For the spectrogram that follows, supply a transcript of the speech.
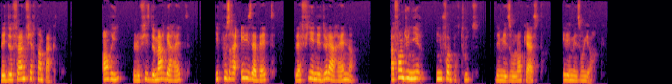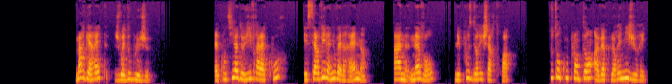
Les deux femmes firent un pacte. Henri, le fils de Margaret, épousera Élisabeth, la fille aînée de la reine, afin d'unir une fois pour toutes les maisons Lancastre et les maisons York. Margaret jouait double jeu. Elle continua de vivre à la cour et servit la nouvelle reine, Anne Neville, l'épouse de Richard III, tout en complantant avec leur émis juré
